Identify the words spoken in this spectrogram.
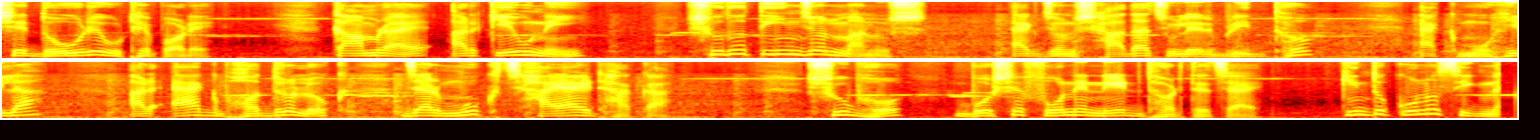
সে দৌড়ে উঠে পড়ে। কামরায় আর কেউ নেই, শুধু তিনজন মানুষ। একজন সাদা চুলের বৃদ্ধ, এক মহিলা আর এক ভদ্রলোক যার মুখ ছায়ায় ঢাকা। শুভ বসে ফোনে নেট ধরতে চায়, কিন্তু কোনো সিগন্যাল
